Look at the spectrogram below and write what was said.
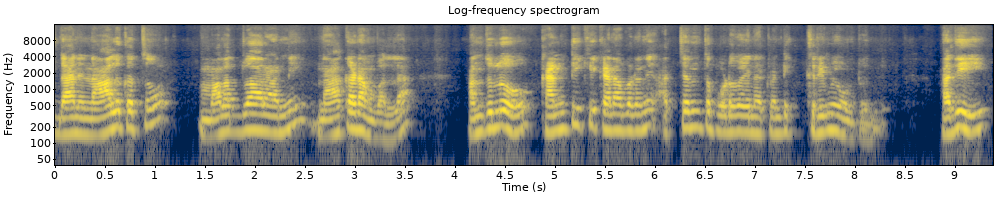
దాని నాలుకతో మలద్వారాన్ని నాకడం వల్ల అందులో కంటికి కనబడని అత్యంత పొడవైనటువంటి క్రిమి ఉంటుంది. అది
